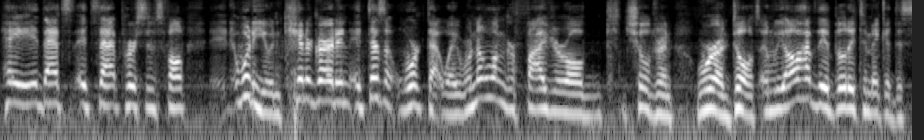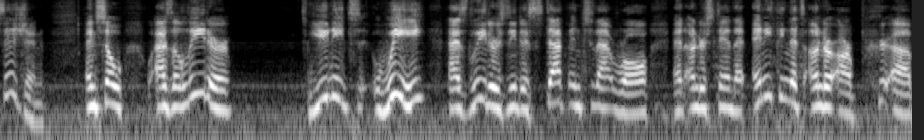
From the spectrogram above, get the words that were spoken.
"Hey, that's it's that person's fault." What are you in kindergarten? It doesn't work that way. We're no longer 5-year-old children, we're adults and we all have the ability to make a decision. And so as a leader, you need to, we as leaders need to step into that role and understand that anything that's under our uh,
